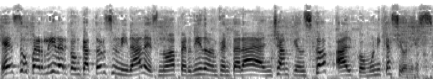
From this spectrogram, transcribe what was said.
Es super líder con 14 unidades. No ha perdido. Enfrentará en Champions Cup al Comunicaciones.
